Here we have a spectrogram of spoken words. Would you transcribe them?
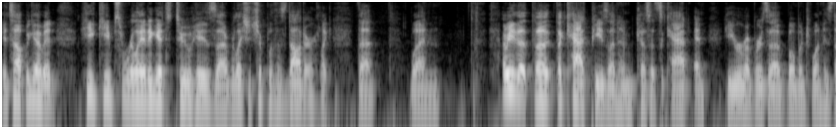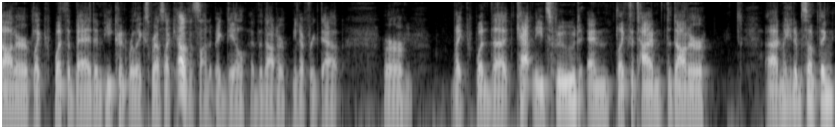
it's helping him and he keeps relating it to his uh, relationship with his daughter. Like the when I mean the the, the cat pees on him because it's a cat and he remembers a moment when his daughter like wet the bed and he couldn't really express like, "Oh, that's not a big deal." And the daughter, you know, freaked out. Or like when the cat needs food and like the time the daughter uh, made him something,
